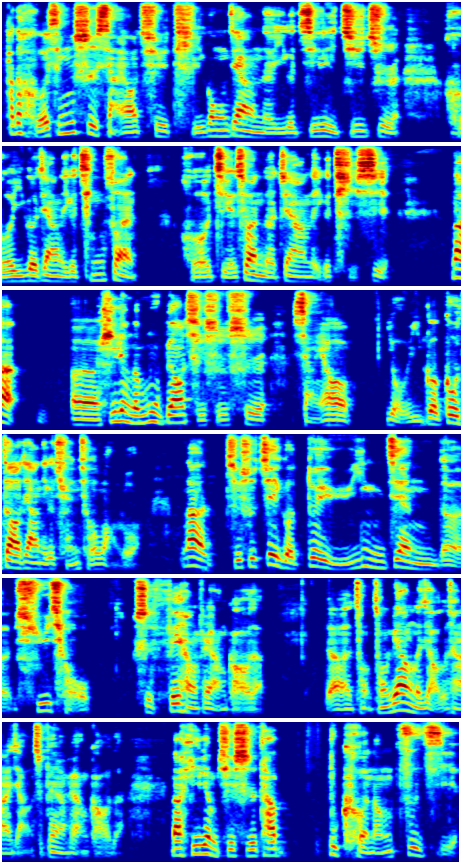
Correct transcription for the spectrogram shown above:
它的核心是想要去提供这样的一个激励机制和一个这样的一个清算和结算的这样的一个体系。那呃，Helium 的目标其实是想要有一个构造这样的一个全球网络。那其实这个对于硬件的需求是非常非常高的。呃，从从量的角度上来讲是非常非常高的。那 Helium 其实它不可能自己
